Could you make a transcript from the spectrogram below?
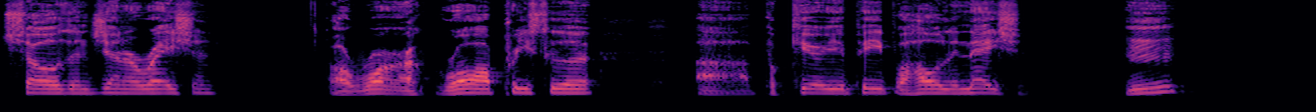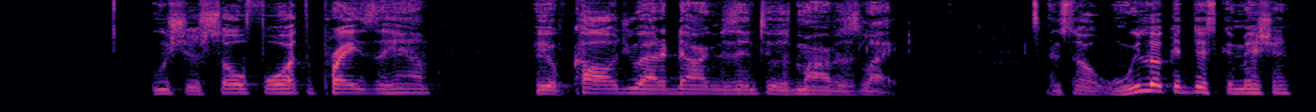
chosen generation, a royal, royal priesthood, uh, peculiar people, holy nation, hmm? who shall show forth the praise of him who have called you out of darkness into his marvelous light. And so when we look at this commission,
